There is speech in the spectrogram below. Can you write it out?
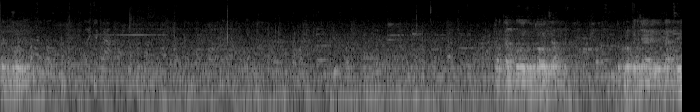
22. Артем, коли готується до пропиття реалізації.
